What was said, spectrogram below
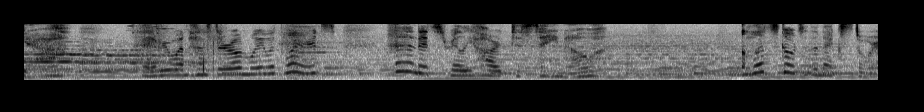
yeah. Everyone has their own way with words, and it's really hard to say no. Let's go to the next store.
